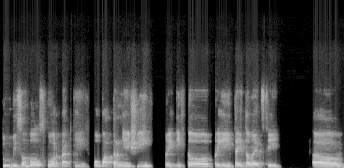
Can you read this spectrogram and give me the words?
tu by som bol skôr taký opatrnejší pri, týchto, pri tejto veci. Uh,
